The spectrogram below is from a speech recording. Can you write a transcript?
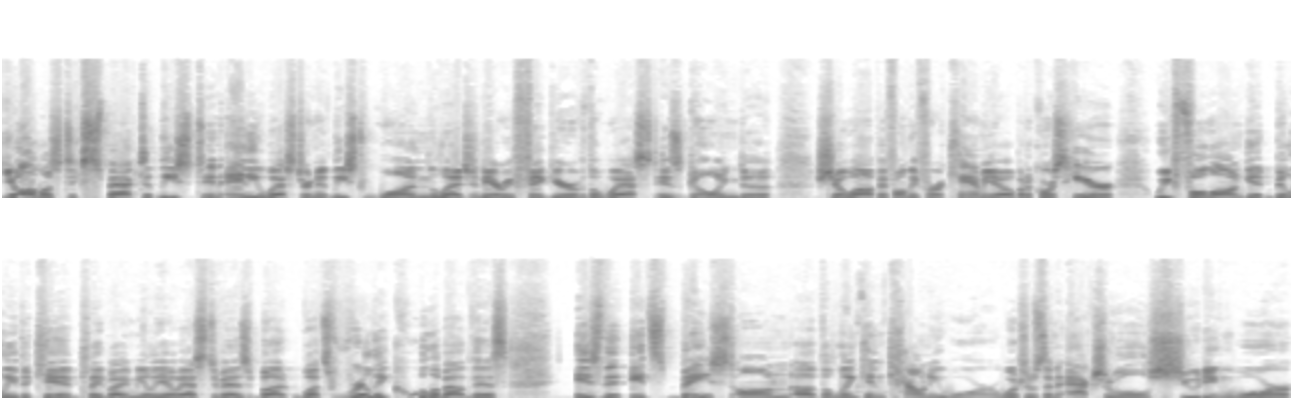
you almost expect at least in any western at least one legendary figure of the West is going to show up if only for a cameo. But of course here we full on get Billy the Kid played by Emilio Estevez. But what's really cool about this is that it's based on uh, the Lincoln County War, which was an actual shooting war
